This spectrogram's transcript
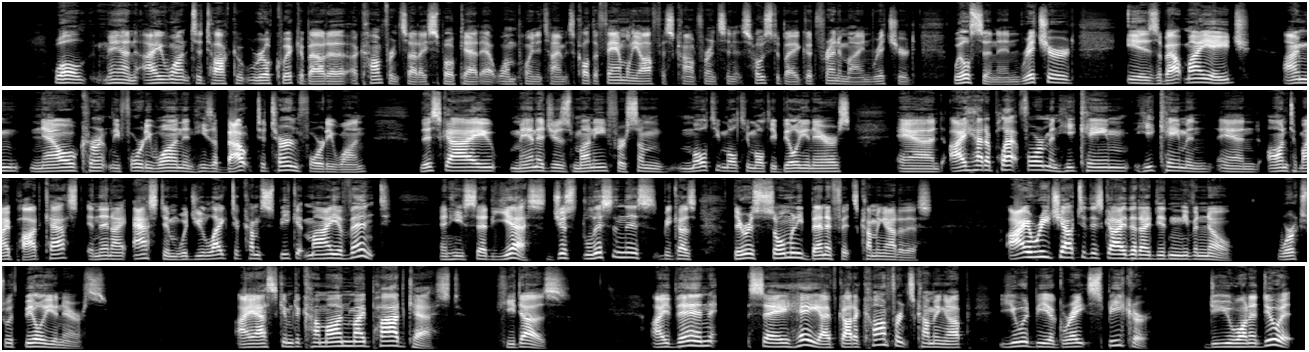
Well, man, I want to talk real quick about a, a conference that I spoke at at one point in time. It's called the Family Office Conference, and it's hosted by a good friend of mine, Richard Wilson. And Richard is about my age. I'm now currently 41, and he's about to turn 41. This guy manages money for some multi, multi, multi billionaires. And I had a platform, and he came, he came and and onto my podcast. And then I asked him, "Would you like to come speak at my event?" And he said, Yes, just listen this because there is so many benefits coming out of this. I reach out to this guy that I didn't even know, works with billionaires. I ask him to come on my podcast. He does. I then say, Hey, I've got a conference coming up. You would be a great speaker. Do you want to do it?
